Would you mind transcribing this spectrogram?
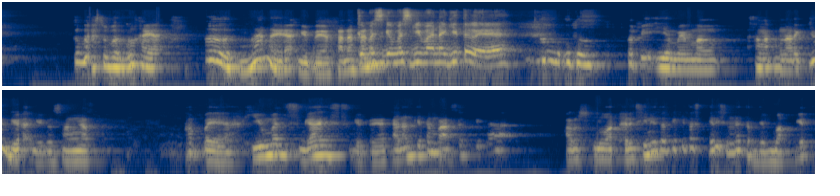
itu bahasa gue kayak eh gimana ya gitu ya kadang-kadang Gemes-gemes gimana gitu ya. itu, itu tapi ya memang sangat menarik juga gitu sangat apa ya humans guys gitu ya kadang kita merasa kita harus keluar dari sini tapi kita sendiri sebenarnya terjebak gitu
